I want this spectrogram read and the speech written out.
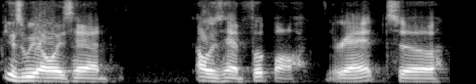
because we always had always had football right? So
